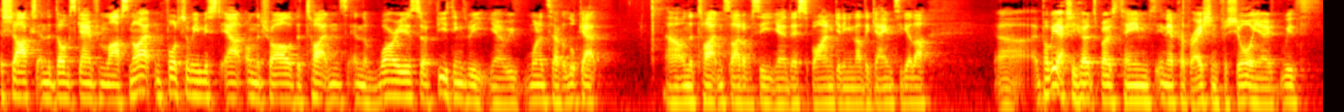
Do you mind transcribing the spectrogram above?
the Sharks and the Dogs game from last night. Unfortunately, we missed out on the trial of the Titans and the Warriors. So a few things we you know we wanted to have a look at uh, on the Titans side. Obviously, you know their spine getting another game together. Uh, it probably actually hurts both teams in their preparation for sure. You know, with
